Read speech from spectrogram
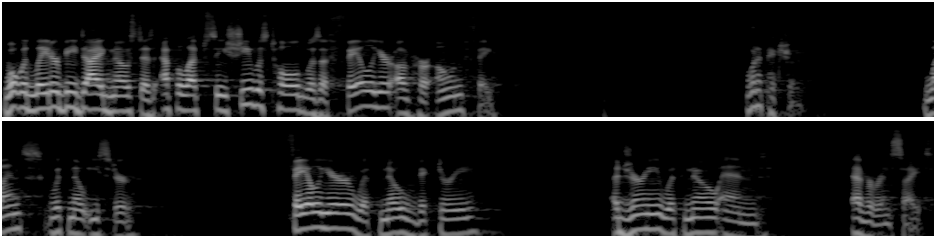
What would later be diagnosed as epilepsy, she was told was a failure of her own faith. What a picture. Lent with no Easter, failure with no victory, a journey with no end ever in sight.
